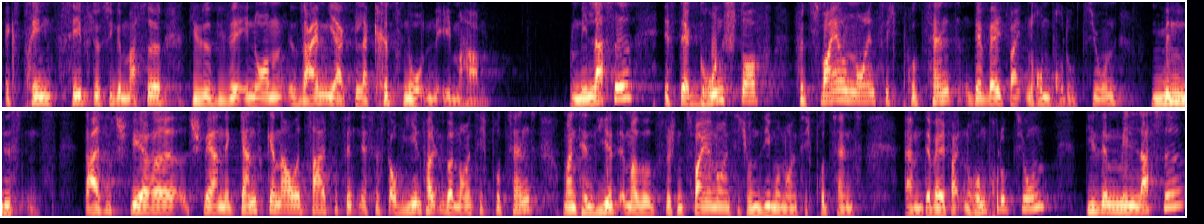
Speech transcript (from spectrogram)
extrem zähflüssige Masse, diese, diese enormen Salmiak-Lakritznoten eben haben. Melasse ist der Grundstoff für 92 Prozent der weltweiten Rumproduktion mindestens. Da ist es schwer, schwer, eine ganz genaue Zahl zu finden. Es ist auf jeden Fall über 90 Prozent. Man tendiert immer so zwischen 92 und 97 Prozent ähm, der weltweiten Rumproduktion. Diese Melasse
